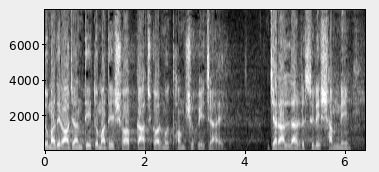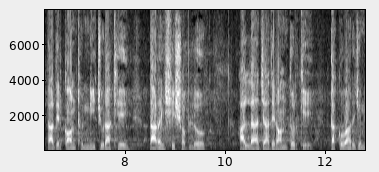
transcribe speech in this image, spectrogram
তোমাদের অজান্তে তোমাদের সব কাজকর্ম ধ্বংস হয়ে যায়। যারা আল্লাহর রসুলের সামনে তাদের কণ্ঠ নিচু রাখে তারাই সেসব লোক আল্লাহ যাদের অন্তরকে তাকুয়ার জন্য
